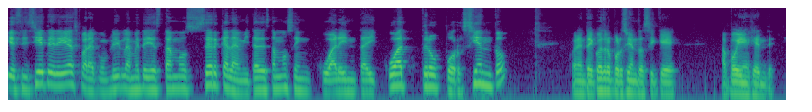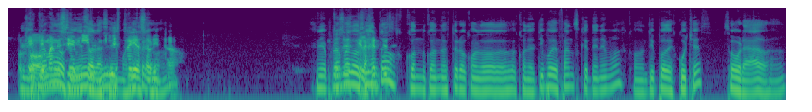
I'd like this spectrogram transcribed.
17 días para cumplir la meta. Ya estamos cerca de la mitad. Estamos en 44%. 44%. Así que apoyen, gente. Por favor. mil, 200 la mil hacemos, estrellas ahorita. En el Entonces, programa que la 200, gente- con, con nuestro con, lo- con el tipo de fans que tenemos, con el tipo de escuchas, sobrado. ¿no?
